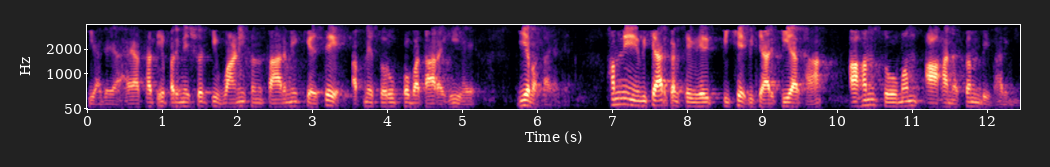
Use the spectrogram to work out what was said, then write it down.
किया गया है। अर्थात ये परमेश्वर की वाणी संसार में कैसे अपने स्वरूप को बता रही है, ये बताया गया। हमने विचार करते हुए पीछे विचार किया था अहम सोमम आहनसम विभरमी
